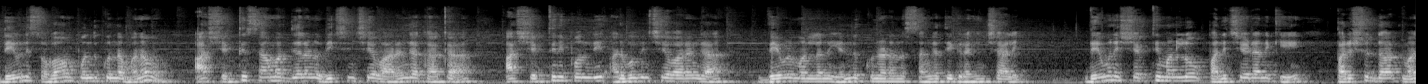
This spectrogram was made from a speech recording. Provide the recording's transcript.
దేవుని స్వభావం పొందుకున్న మనం ఆ శక్తి సామర్థ్యాలను వీక్షించే వారంగా కాక ఆ శక్తిని పొంది అనుభవించే వారంగా దేవుడు మనలను ఎన్నుకున్నాడన్న సంగతి గ్రహించాలి. దేవుని శక్తి మనలో పనిచేయడానికి పరిశుద్ధాత్మ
